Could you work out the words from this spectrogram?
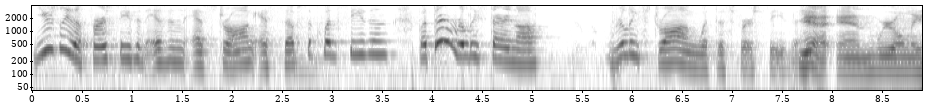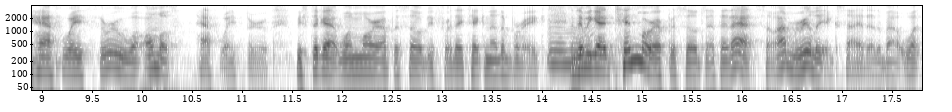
usually the first season isn't as strong as subsequent seasons, but they're really starting off really strong with this first season. Yeah, and we're only halfway through, well, almost halfway through. We still got one more episode before they take another break, and then we got ten more episodes after that. So I'm really excited about what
